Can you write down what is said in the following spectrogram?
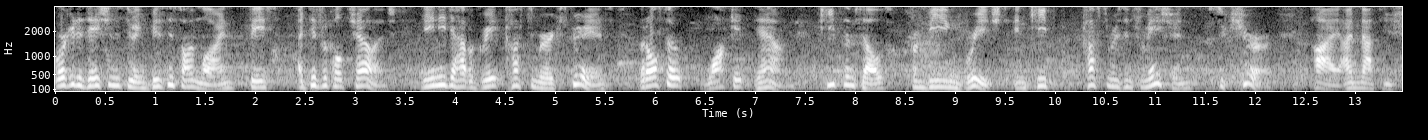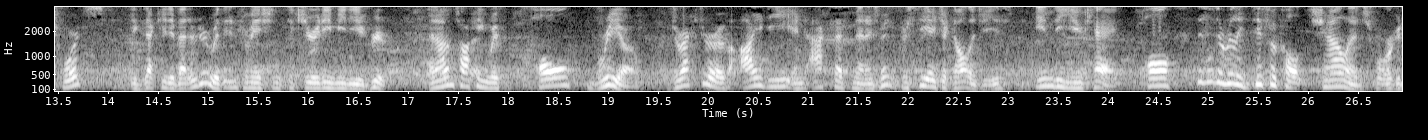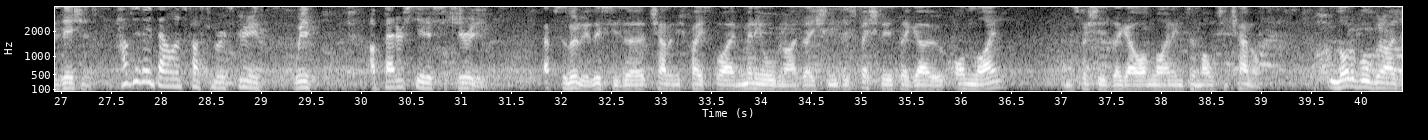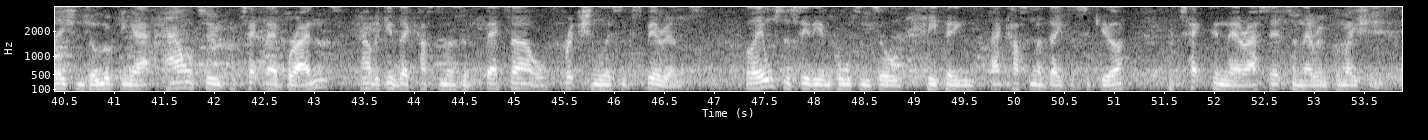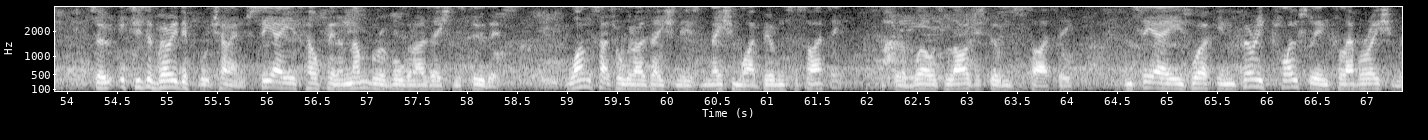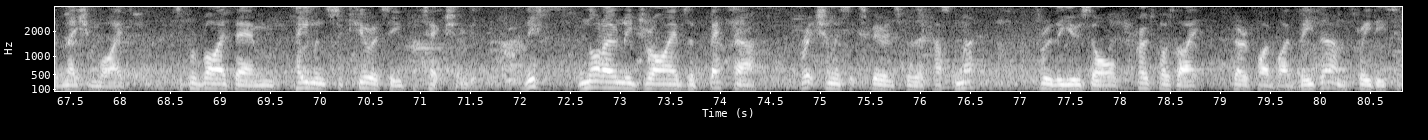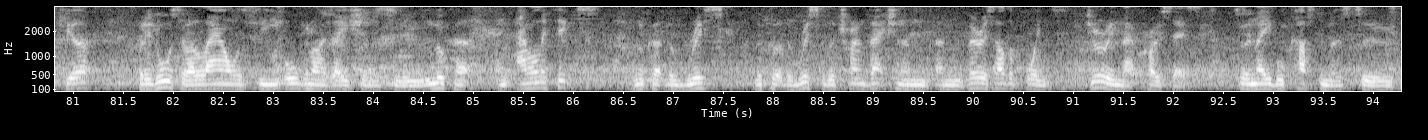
organizations doing business online face a difficult challenge. They need to have a great customer experience, but also lock it down, keep themselves from being breached, and keep customers' information secure. Hi, I'm Matthew Schwartz, Executive Editor with Information Security Media Group, and I'm talking with Paul Briault, Director of ID and Access Management for CA Technologies in the UK. Paul, this is a really difficult challenge for organizations. How do they balance customer experience with a better state of security? Absolutely. This is a challenge faced by many organizations, especially as they go online and especially as they go online into multi channel. A lot of organizations are looking at how to protect their brand, how to give their customers a better or frictionless experience, but they also see the importance of keeping that customer data secure, protecting their assets and their information. So it is a very difficult challenge. CA is helping a number of organizations do this. One such organisation is Nationwide Building Society. The world's largest building society. And CA is working very closely in collaboration with Nationwide to provide them payment security protection. This not only drives a better frictionless experience for the customer through the use of protocols like verified by Visa and 3D Secure, but it also allows the organization to look at an analytics, look at the risk look at the risk of the transaction and, and various other points during that process to enable customers to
